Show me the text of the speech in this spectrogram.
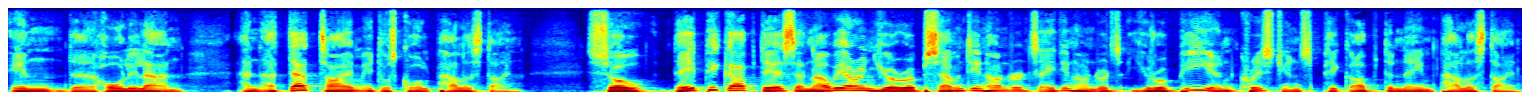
in the Holy Land. And at that time it was called Palestine. So they pick up this, and now we are in Europe, 1700s, 1800s. European Christians pick up the name Palestine.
